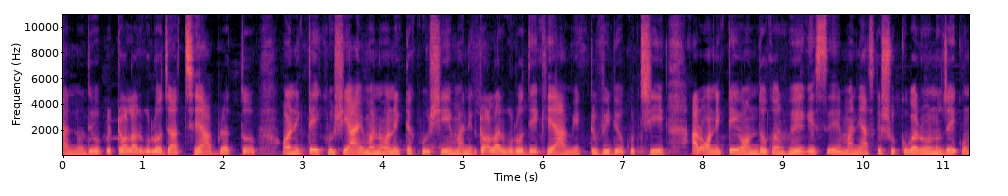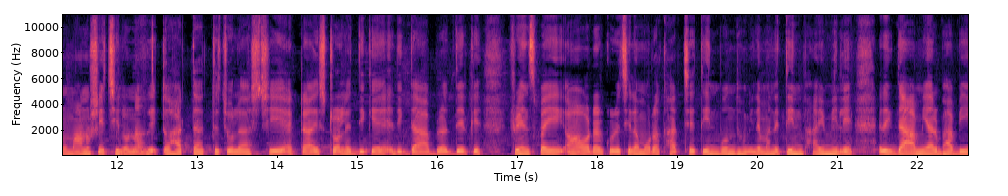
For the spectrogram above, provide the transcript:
আর নদীর উপরে ট্রলারগুলো যাচ্ছে আবরার তো অনেকটাই খুশি, আইমানও অনেকটা খুশি মানে ট্রলারগুলো দেখে আমি একটু ভিডিও করছি, আর অনেকটাই অন্ধকার হয়ে গেছে। মানে আজকে শুক্রবার অনুযায়ী কোনো মানুষই ছিল না। এই তো হাঁটতে হাঁটতে চলে আসছি একটা স্টলে সকালের দিকে, এদিক দিয়ে আবরারদেরকে ফ্রেঞ্চ ফ্রাই অর্ডার করেছিলাম। ওরা খাচ্ছে তিন বন্ধু মিলে মানে তিন ভাই মিলে। এদিক দিয়ে আমি আর ভাবি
